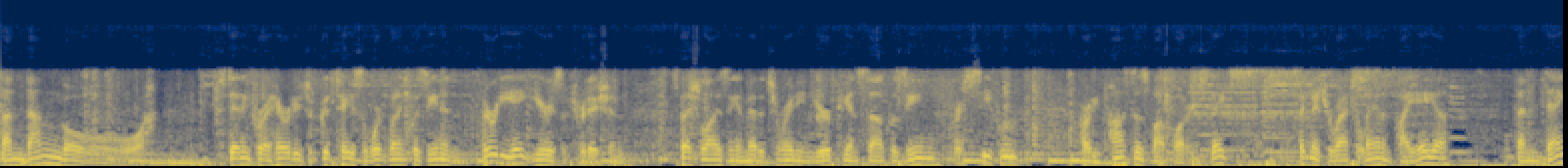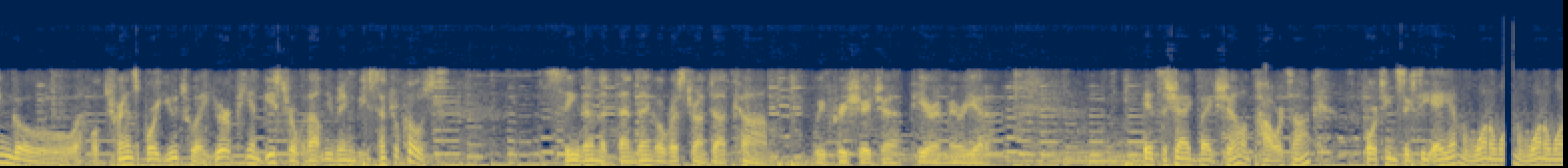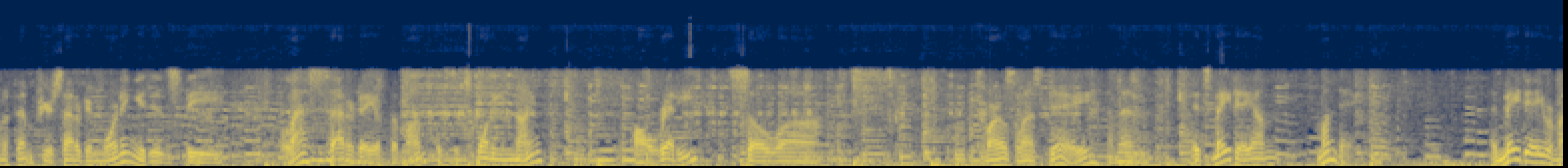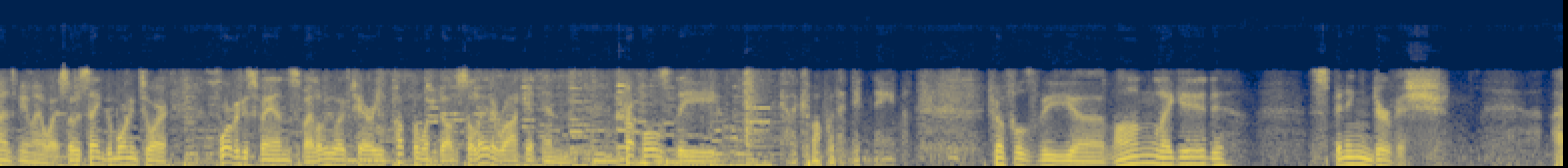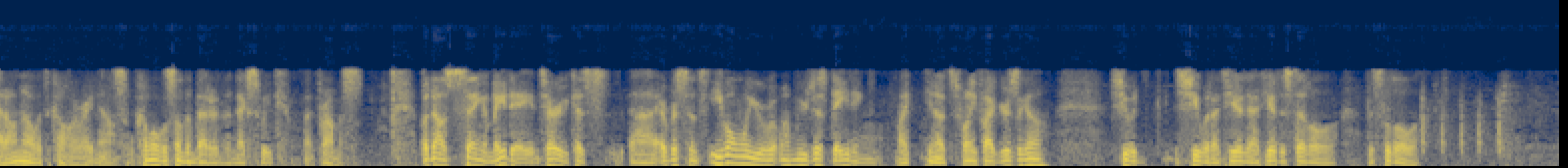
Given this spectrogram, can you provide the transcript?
Fandango. Standing for a heritage of good taste, award-winning cuisine, and 38 years of tradition, specializing in Mediterranean European-style cuisine for seafood, hearty pastas, mouth-watering steaks, signature lamb and paella. Fandango will transport you to a European bistro without leaving the Central Coast. See them at FandangoRestaurant.com. We appreciate you, Pierre and Marietta. It's a Shag Bag Show on Power Talk, 1460 AM, 101, 101 FM for your Saturday morning. It is the last Saturday of the month. It's the 29th already. So, uh, tomorrow's the last day, and then it's May Day on Monday. And May Day reminds me of my wife. So I was saying good morning to our four biggest fans, my lovely wife Terry, Puff the Wonder Dog, Soleil the Rocket, and Truffles the... Gotta come up with a nickname. Truffles the uh, long-legged spinning dervish. I don't know what to call her right now, so we'll come up with something better than next week, I promise. But I was saying a Mayday and Terry because uh, ever since, even when we were when we were just dating, like you know, it's 25 years ago, she would she would I'd hear I'd hear this little this little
